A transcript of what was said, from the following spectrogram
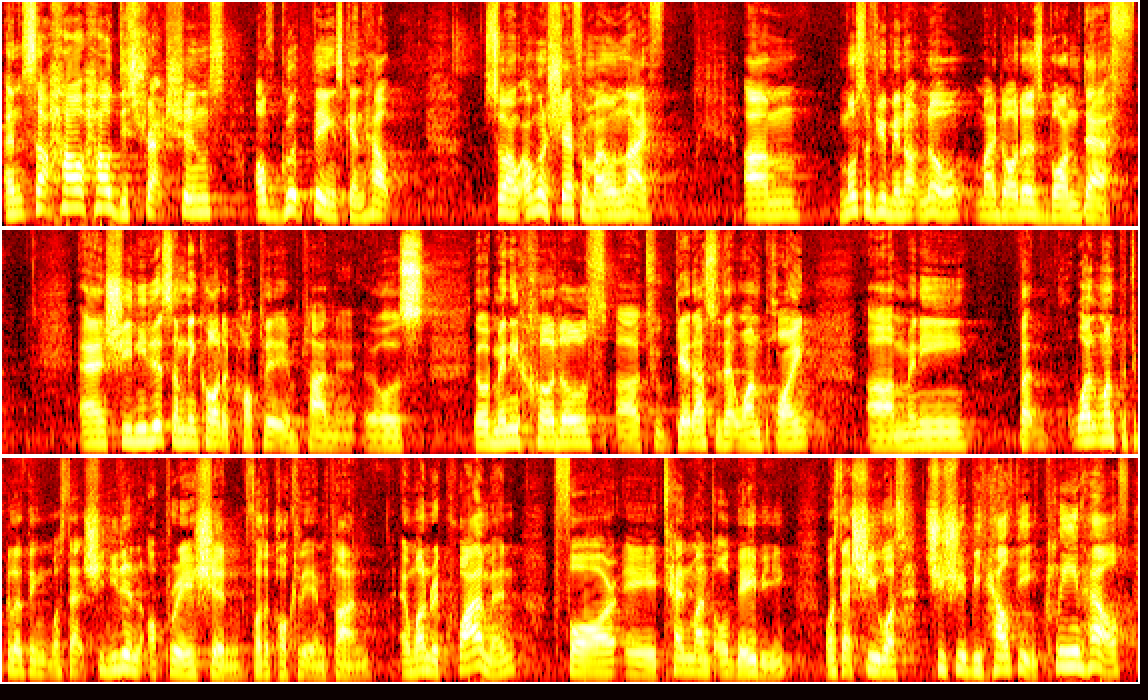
And so, how, how distractions of good things can help. So, I'm, I'm going to share from my own life. Um, most of you may not know, my daughter's born deaf, and she needed something called a cochlear implant. It was, there were many hurdles uh, to get us to that one point. Uh, many but one, one particular thing was that she needed an operation for the cochlear implant. And one requirement for a 10 month old baby was that she, was, she should be healthy in clean health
